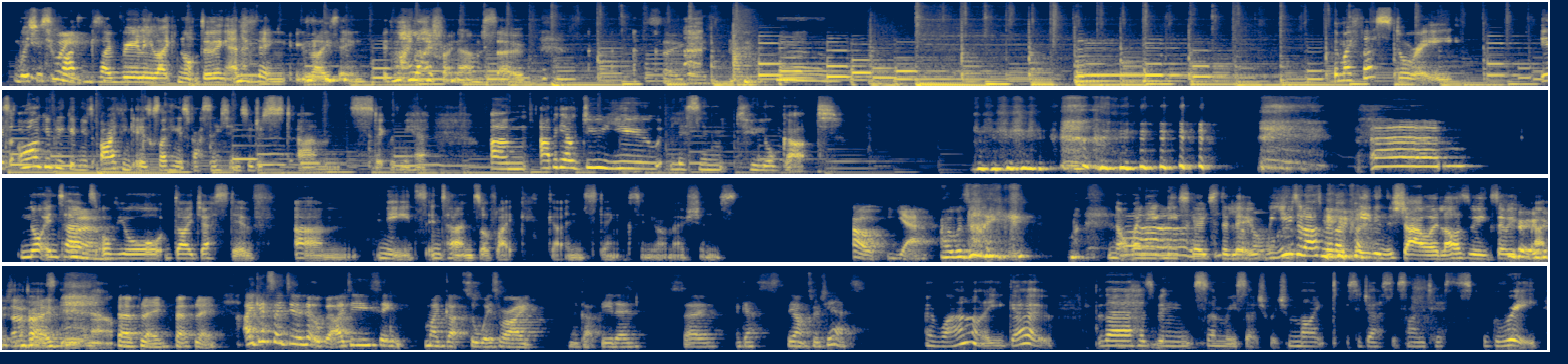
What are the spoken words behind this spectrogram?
Which is surprising because I really like not doing anything exciting with my life right now. So, so good. so my first story is arguably good news. I think it is because I think it's fascinating. So just um, stick with me here. Um, Abigail, do you listen to your gut? um, Not in terms yeah. of your digestive um, needs, in terms of like gut instincts and your emotions. Oh yeah, I was like. Not when you need to go to the loo. We used to last me I peed in the shower last week, so we actually right. now. Fair play, fair play. I guess I do a little bit. I do think my gut's always right, my gut feeling. So I guess the answer is yes. Oh, wow, there you go. There has been some research which might suggest that scientists agree.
